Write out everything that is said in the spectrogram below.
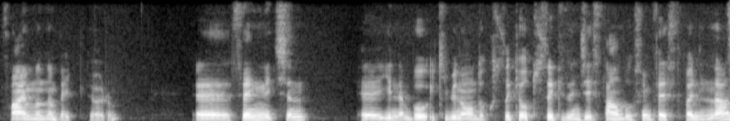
saymanı bekliyorum. Ee, senin için Ee, yine bu 2019'daki 38. İstanbul Film Festivali'nden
